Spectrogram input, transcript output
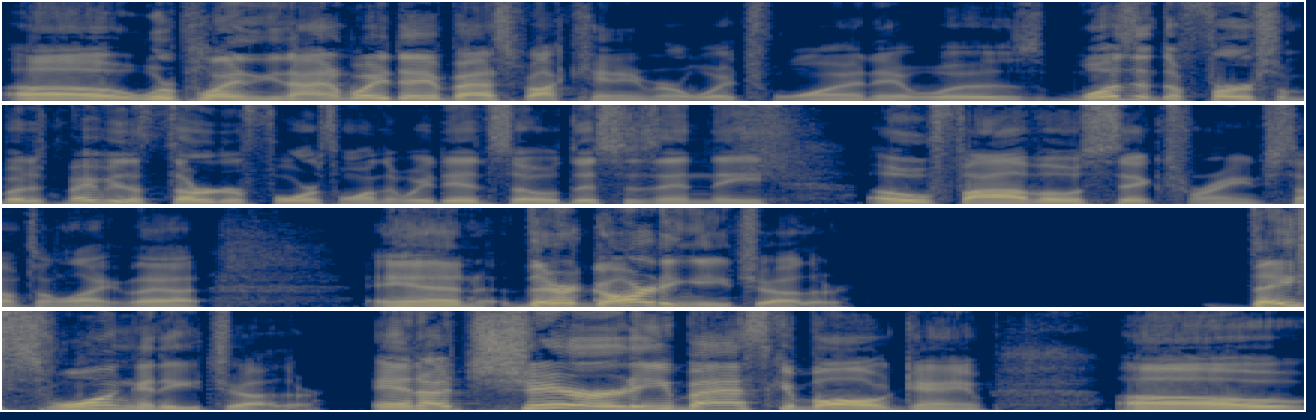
uh, we're playing the United Way Day of Basketball. I can't even remember which one it was. Wasn't the first one, but it's maybe the third or fourth one that we did. So this is in the 05, 06 range, something like that. And they're guarding each other. They swung at each other in a charity basketball game. Uh,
